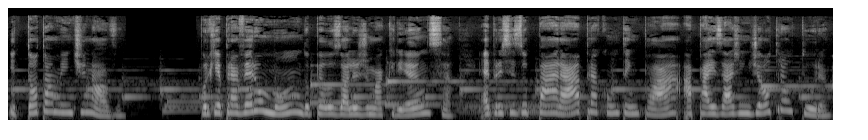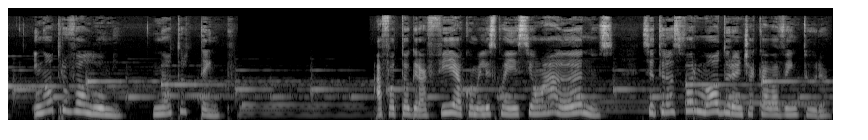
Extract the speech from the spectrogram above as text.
e totalmente nova. Porque para ver o mundo pelos olhos de uma criança, é preciso parar para contemplar a paisagem de outra altura, em outro volume, em outro tempo. A fotografia, como eles conheciam há anos, se transformou durante aquela aventura.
